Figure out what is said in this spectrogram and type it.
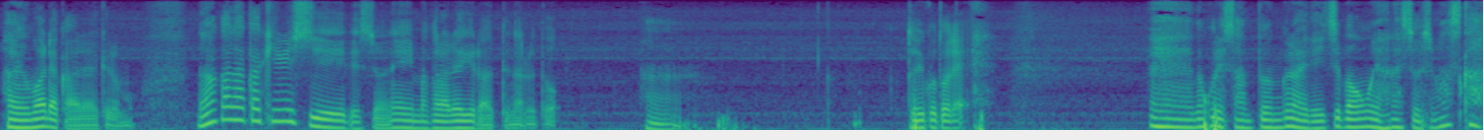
早生まれやからやけども。なかなか厳しいですよね、今からレギュラーってなると。うん。ということで、えー、残り3分ぐらいで一番重い話をしますか。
